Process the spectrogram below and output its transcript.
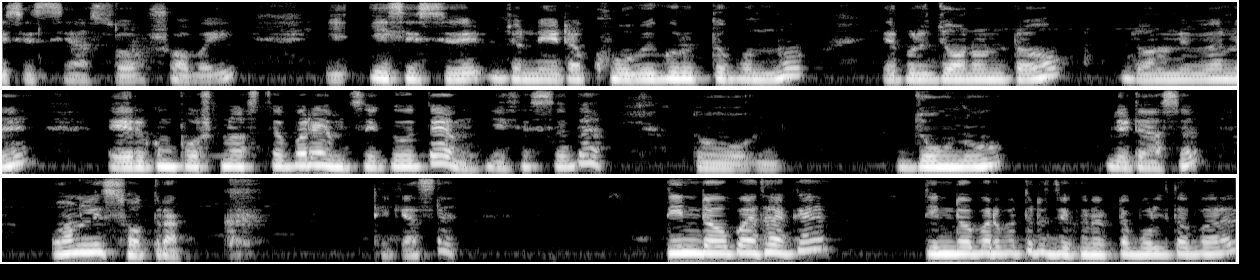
এসএসসি আসো সবাই এসএসসির জন্য এটা খুবই গুরুত্বপূর্ণ। এরপরে জননটাও জননিবনে এরকম প্রশ্ন আসতে পারে এমসিকিউতে এসএসসিতে তো যৌন যেটা আছে অনলি ছত্রাক, ঠিক আছে? তিনটা উপায় থাকে। তিনটা উপায়ের ভিতরে যে কোনো একটা বলতে পারে।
